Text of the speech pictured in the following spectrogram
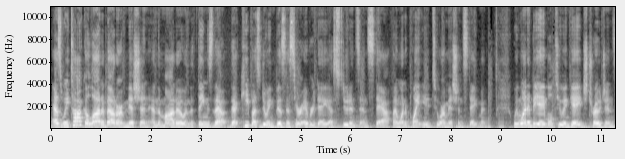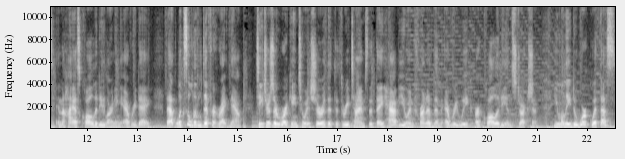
As we talk a lot about our mission and the motto and the things that, that keep us doing business here every day as students and staff, I want to point you to our mission statement. We want to be able to engage Trojans in the highest quality learning every day. That looks a little different right now. Teachers are working to ensure that the three times that they have you in front of them every week are quality instruction. You will need to work with us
